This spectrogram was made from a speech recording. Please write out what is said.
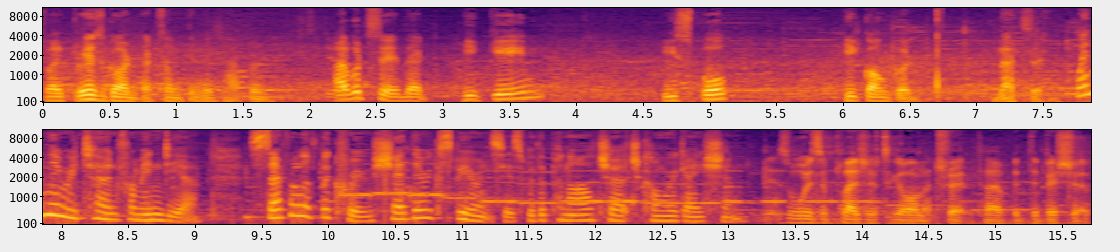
So I praise God that something has happened. I would say that he came, he spoke, he conquered. That's it. When they returned from India, several of the crew shared their experiences with the Peniel Church congregation. It's always a pleasure to go on a trip uh, with the bishop.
